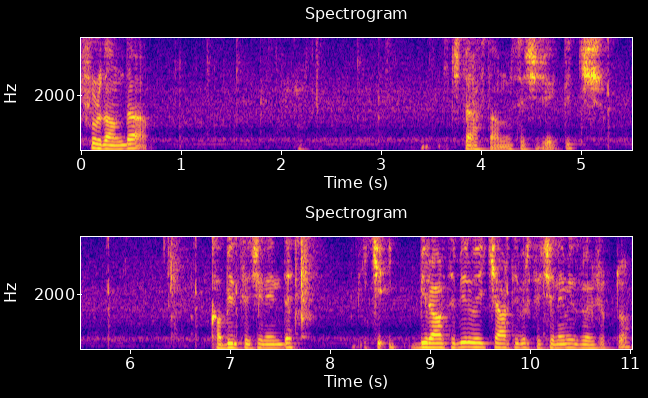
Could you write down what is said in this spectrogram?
Şuradan da iç taraftan mı seçecektik? Kabin seçeneğinde 2, 1 artı 1 ve 2 artı 1 seçeneğimiz mevcuttu.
